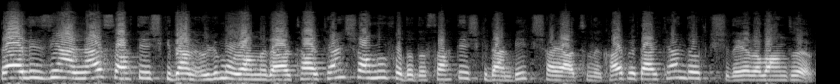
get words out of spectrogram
Değerli izleyenler, sahte içkiden ölüm oranları artarken Şanlıurfa'da da sahte içkiden bir kişi hayatını kaybederken dört kişi de yaralandı.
